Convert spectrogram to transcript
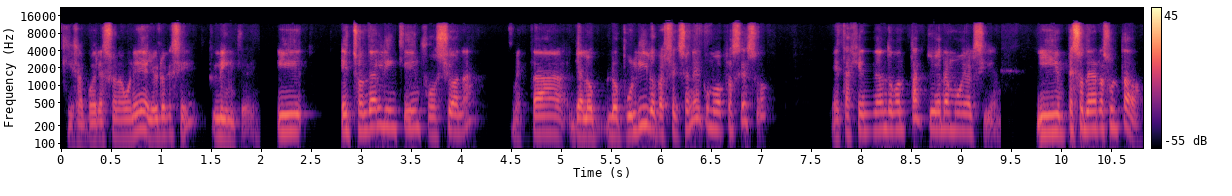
quizá podría ser una buena idea, yo creo que sí, LinkedIn. Y hecho andar LinkedIn funciona, me está, ya lo, lo pulí, lo perfeccioné como proceso, está generando contacto y ahora me voy al siguiente. Y empezó a tener resultados,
